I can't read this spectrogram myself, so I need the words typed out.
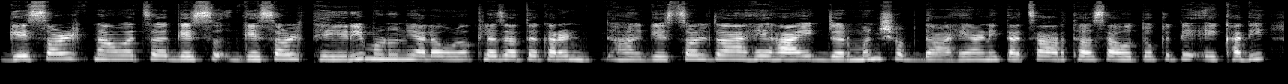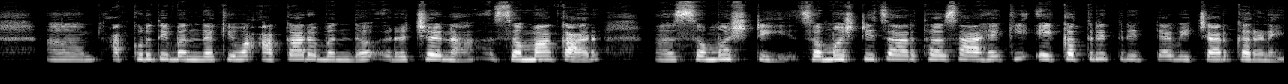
गेसॉल्ट नावाचं गेस गेसॉल्ट थेअरी म्हणून याला ओळखलं जातं. कारण हा गेसॉल्ट जो आहे हा एक जर्मन शब्द आहे आणि त्याचा अर्थ असा होतो की ते एखादी आकृतीबंध किंवा आकारबंध रचना समाकार समष्टी समष्टीचा अर्थ असा आहे की एकत्रितरित्या विचार करणे.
